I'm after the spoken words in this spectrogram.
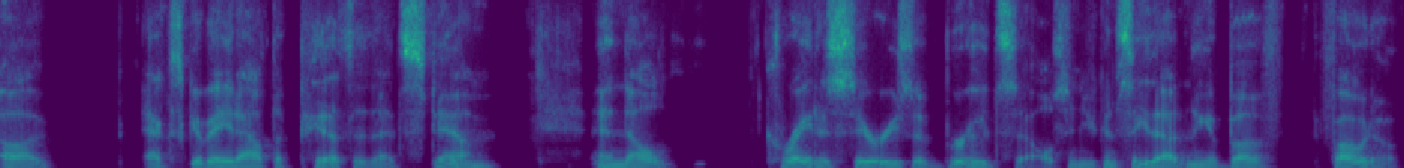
uh, excavate out the pith of that stem and they'll create a series of brood cells. And you can see that in the above photo.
